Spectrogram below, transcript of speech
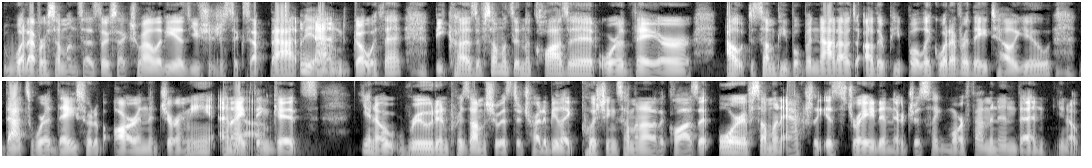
whatever someone says their sexuality is you should just accept that Yeah. and go with it. Because if someone's in the closet or they're out to some people but not out to other people like whatever they tell you that's where they sort of are in the journey. And i think it's you know rude and presumptuous to try to be like pushing someone out of the closet. Or if someone actually is straight and they're just like more feminine then you know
